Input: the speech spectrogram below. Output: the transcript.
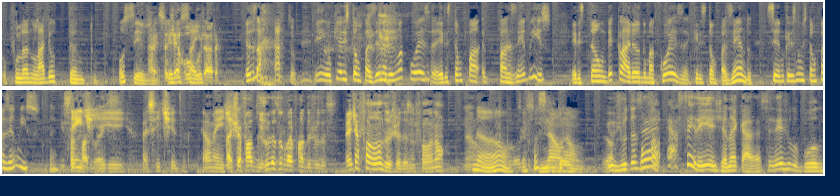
o fulano lá deu tanto. Ou seja, Ah, isso aí eu já é roubo, sair- já, né? Exato. E o que eles estão fazendo é a mesma coisa. Eles estão fa- fazendo isso. Eles estão declarando uma coisa que eles estão fazendo, sendo que eles não estão fazendo isso. Né? Entendi. Faz sentido. Realmente. Mas a gente vai falar do Judas ou não vai falar do Judas? Gente já falou do Judas, não falou, não? Não, você só citou. Não, não. E o Judas é, é a cereja, né, cara? É a cereja do bolo.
